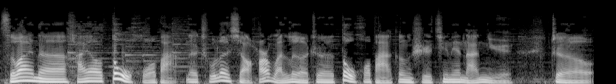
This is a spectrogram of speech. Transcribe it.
此外呢，还要斗火把。那除了小孩玩乐，这斗火把更是青年男女这。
